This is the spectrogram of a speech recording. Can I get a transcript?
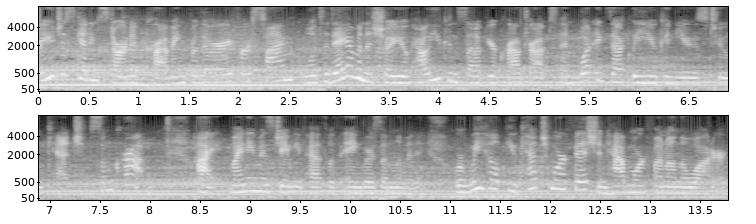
Are you just getting started crabbing for the very first time? Well, today I'm going to show you how you can set up your crab traps and what exactly you can use to catch some crab. Hi, my name is Jamie Peth with Anglers Unlimited, where we help you catch more fish and have more fun on the water.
